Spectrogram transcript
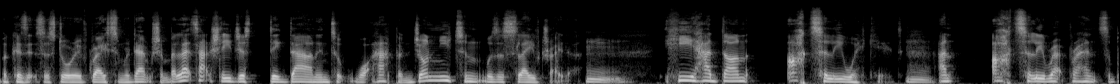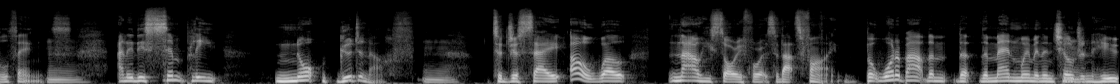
because it's a story of grace and redemption. But let's actually just dig down into what happened. John Newton was a slave trader. Hmm. He had done utterly wicked hmm. and utterly reprehensible things, hmm. and it is simply not good enough to just say, "Oh, well." Now he's sorry for it, so that's fine. But what about the the, the men, women, and children who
